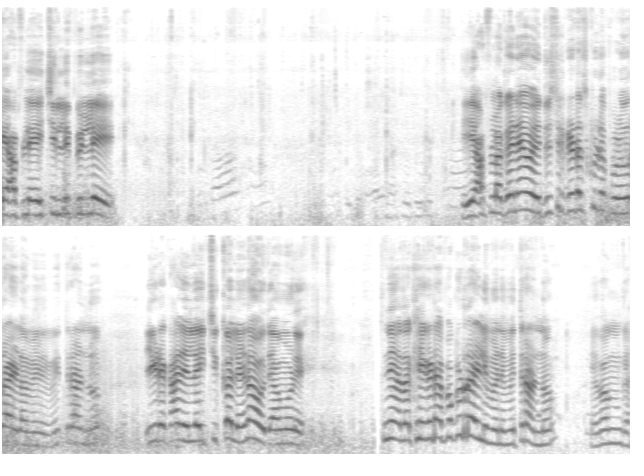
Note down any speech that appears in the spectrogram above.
हे आपले चिल्ले पिल्ले. हे आपला गण्या आहे दुसरीकडेच कुठे पळू राहिला मी मित्रांनो? इकडे खाली लई चिखल आहे ना हो त्यामुळे. नाही आता खेकड्या पकडून राहिली म्हणे मित्रांनो. हे बघून घ्या.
